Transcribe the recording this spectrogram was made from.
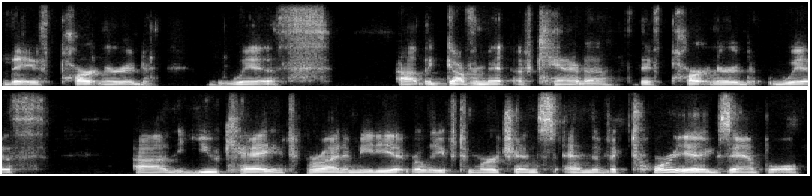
They've partnered with uh, the government of canada. They've partnered with uh, the uk to provide immediate relief to merchants. And the victoria example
